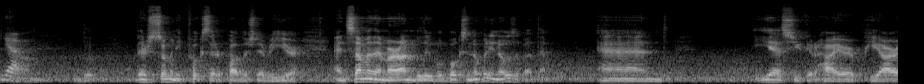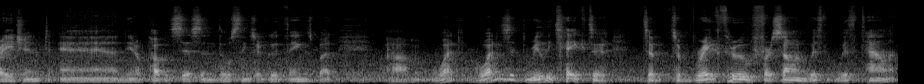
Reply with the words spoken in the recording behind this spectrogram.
Yeah. Um, the, there's so many books that are published every year, and some of them are unbelievable books, and nobody knows about them. And yes, you could hire a PR agent and you know publicists, and those things are good things. But um, what what does it really take to, to, to break through for someone with, with talent?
